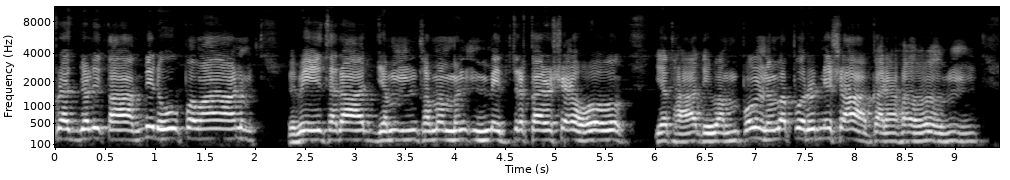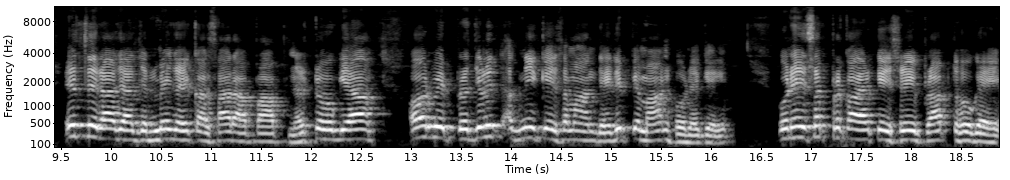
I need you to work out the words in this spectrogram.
प्रज्वलिताग्निरूपवान विवेश राज्यम मित्रकर्ष यथा दिवम पूर्ण वपुर निशाकर इससे राजा जन्मेजय का सारा पाप नष्ट हो गया और वे प्रज्वलित अग्नि के समान देदीप्यमान हो लगे। उन्हें सब प्रकार के श्रेय प्राप्त हो गए।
